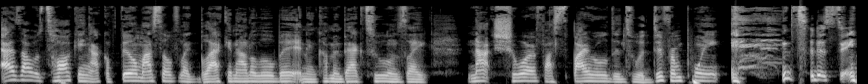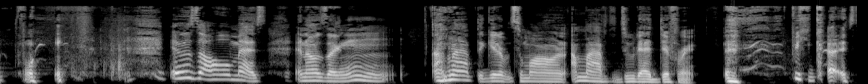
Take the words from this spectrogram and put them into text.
As I was talking, I could feel myself like blacking out a little bit and then coming back to and was like, not sure if I spiraled into a different point, to the same point. it was a whole mess. And I was like, mm, I'm to have to get up tomorrow and I'm to have to do that different. because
